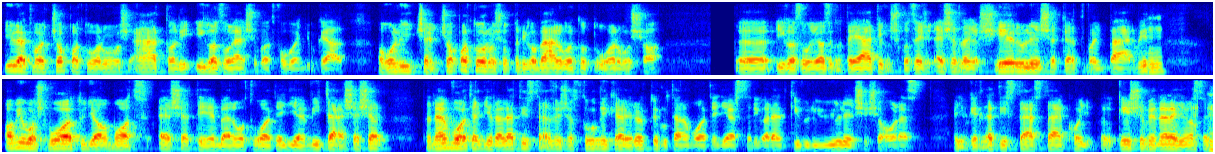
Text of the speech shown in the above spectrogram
illetve a csapatorvos általi igazolásokat fogadjuk el. Ahol nincsen csapatorvos, ott pedig a válogatott orvosa igazolja azokat a játékosokat, esetleges sérüléseket, vagy bármit. Mm. Ami most volt ugye a MAC esetében, ott volt egy ilyen vitás eset, de nem volt ennyire letisztázva, és azt tudni kell, hogy rögtön utána volt egy Erszelig a rendkívüli ülés is, ahol ezt egyébként letisztázták, hogy később ne legyen az, hogy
